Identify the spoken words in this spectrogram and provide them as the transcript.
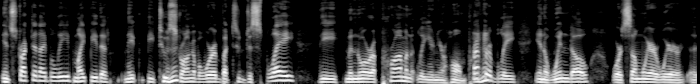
instructed, I believe, might be the may be too strong of a word, but to display the menorah prominently in your home, preferably in a window or somewhere where uh,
